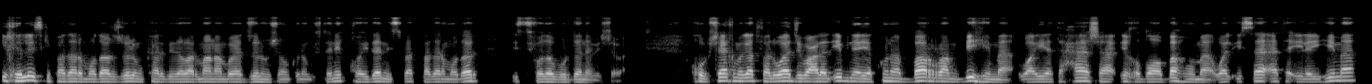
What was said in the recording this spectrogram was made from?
این خیلی است که پدر و مادر ظلم کردید و منم باید ظلمشون کنم. گفتنی قاعده نسبت پدر و مادر استفاده برده نمیشه خب شیخ میگه فالواجب على الابن يكون برا بهما ويتحاشى اغضابهما والاساءه اليهما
